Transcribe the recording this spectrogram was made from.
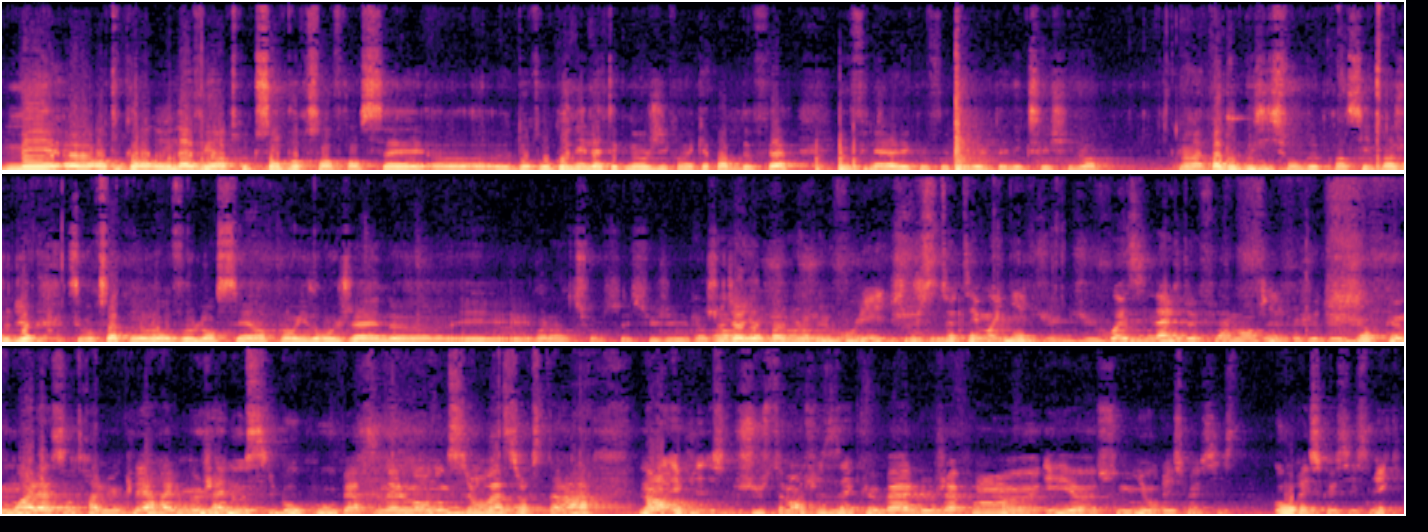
Mais euh, en tout cas, on avait un truc 100% français euh, dont on connaît la technologie qu'on est capable de faire, et au final avec le photovoltaïque c'est chinois. On n'a pas d'opposition de principe, hein, je veux dire, c'est pour ça qu'on veut lancer un plan hydrogène euh, et, voilà sur ces sujets. je veux dire, il n'y a pas de. Je voulais juste témoigner du, voisinage de Flamanville. Je te jure que moi, la centrale nucléaire, elle me gêne aussi beaucoup personnellement. Donc si on va sur ce terrain, non. Et puis justement, tu disais que bah, le Japon euh, est euh, soumis au risque, au risque sismique.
